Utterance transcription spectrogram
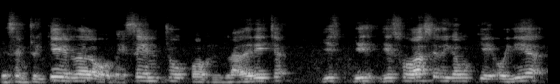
de centro izquierda o de centro con la derecha, y, eso hace, digamos, que hoy día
